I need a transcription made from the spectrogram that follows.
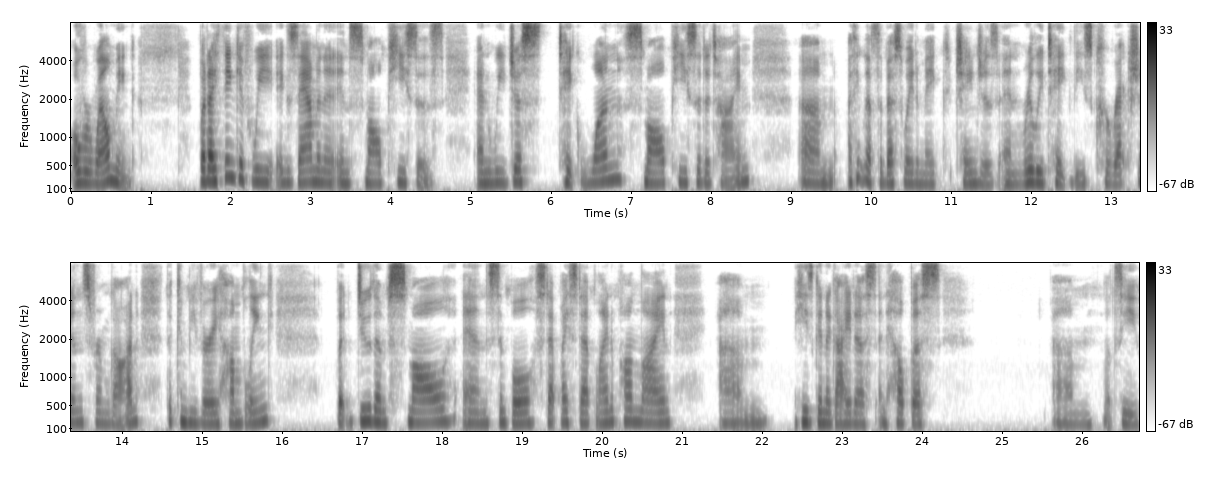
overwhelming. But I think if we examine it in small pieces and we just take one small piece at a time, um, I think that's the best way to make changes and really take these corrections from God that can be very humbling but do them small and simple, step by step, line upon line. Um, he's going to guide us and help us. Um, let's see,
